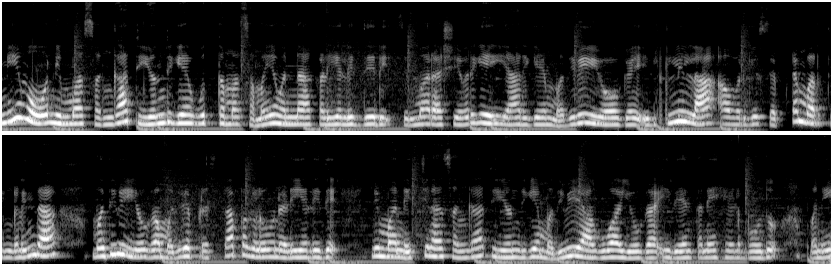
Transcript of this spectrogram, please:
ನೀವು ನಿಮ್ಮ ಸಂಗಾತಿಯೊಂದಿಗೆ ಉತ್ತಮ ಸಮಯವನ್ನು ಕಳೆಯಲಿದ್ದೀರಿ. ಸಿಂಹರಾಶಿಯವರಿಗೆ ಯಾರಿಗೆ ಮದುವೆ ಯೋಗ ಇರಲಿಲ್ಲ, ಅವರಿಗೆ ಸೆಪ್ಟೆಂಬರ್ ತಿಂಗಳಿಂದ ಮದುವೆ ಯೋಗ ಮದುವೆ ಪ್ರಸ್ತಾಪಗಳು ನಡೆಯಲಿದೆ. ನಿಮ್ಮ ನೆಚ್ಚಿನ ಸಂಗಾತಿಯೊಂದಿಗೆ ಮದುವೆಯಾಗುವ ಯೋಗ ಇದೆ ಅಂತಲೇ ಹೇಳ್ಬೋದು. ಮನೆ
